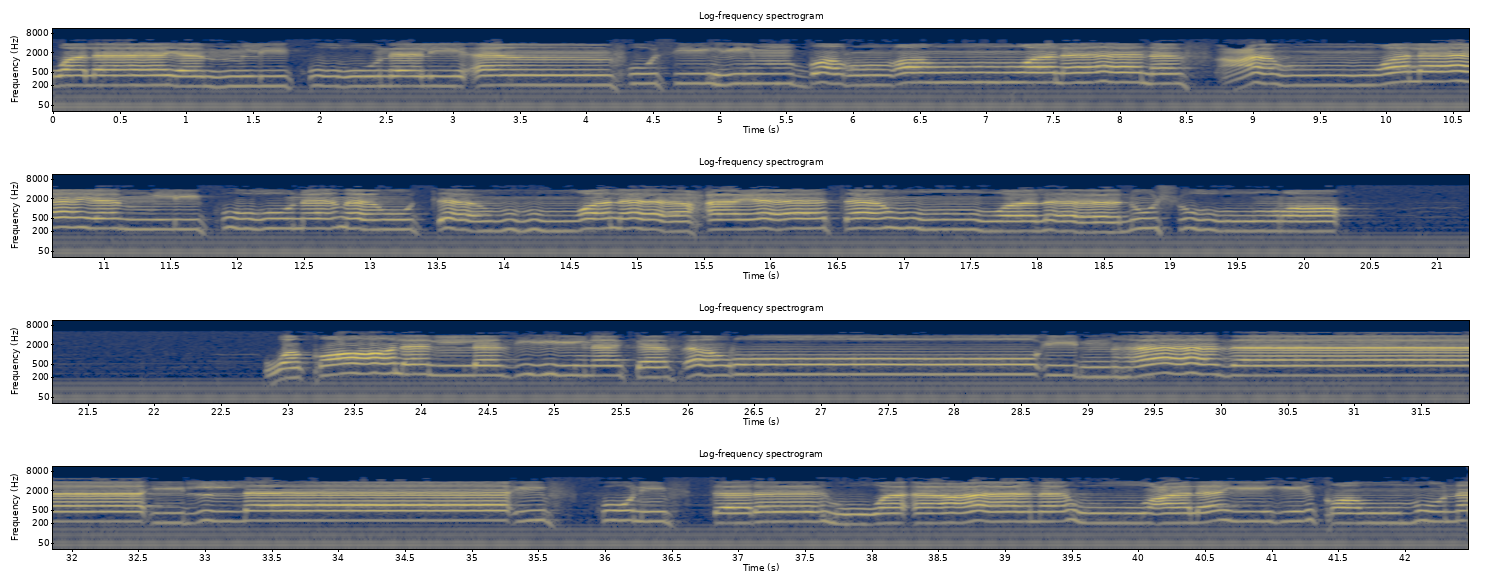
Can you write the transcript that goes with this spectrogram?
ولا يملكون لأنفسهم ضرا ولا نفعا ولا يملكون موتا ولا حياة ولا نشورا وقال الذين كفروا إن هذا إلا إفك افتراه وأعانه عليه قوم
